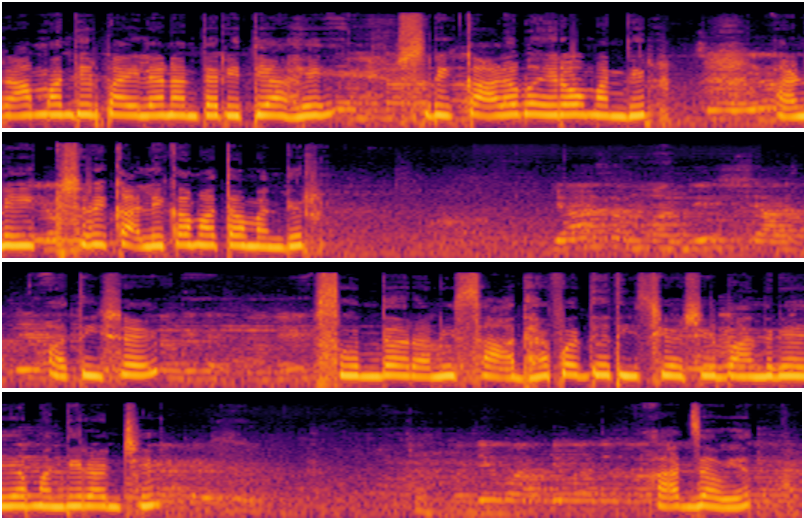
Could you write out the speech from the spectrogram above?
राम मंदिर पाहिल्यानंतर इथे आहे श्री काळभैरव मंदिर आणि श्री कालिका माता मंदिर. अतिशय सुंदर आणि साध्या पद्धतीची अशी बांधणी आहे या मंदिरांची. आज जाऊयात.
